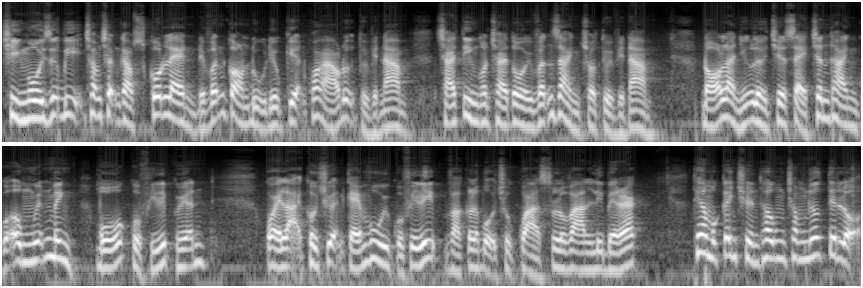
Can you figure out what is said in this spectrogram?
chỉ ngồi dự bị trong trận gặp Scotland để vẫn còn đủ điều kiện khoác áo đội tuyển Việt Nam. Trái tim con trai tôi vẫn dành cho tuyển Việt Nam. Đó là những lời chia sẻ chân thành của ông Nguyễn Minh, bố của Philip Nguyễn. Quay lại câu chuyện kém vui của Philip và câu lạc bộ chủ quản Slovan Liberec. Theo một kênh truyền thông trong nước tiết lộ,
